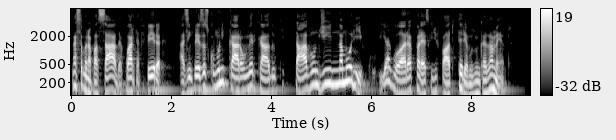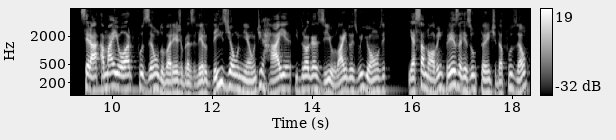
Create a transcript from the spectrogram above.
Na semana passada, quarta-feira, as empresas comunicaram ao mercado que estavam de namorico e agora parece que de fato teremos um casamento será a maior fusão do varejo brasileiro desde a união de Raia e Drogazil, lá em 2011, e essa nova empresa resultante da fusão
